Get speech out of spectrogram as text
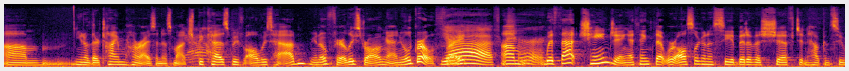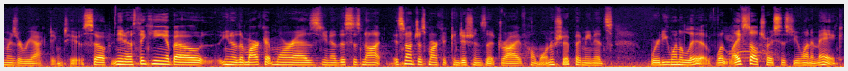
um, you know, their time horizon as much Yeah. because we've always had, you know, fairly strong annual growth, Yeah, right? Yeah, for sure. With that changing, I think that we're also going to see a bit of a shift in how consumers are reacting to. So, you know, thinking about, you know, the market more as, you know, this is not, it's not just market conditions that drive home ownership. I mean, it's where do you want to live? What lifestyle choices do you want to make?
